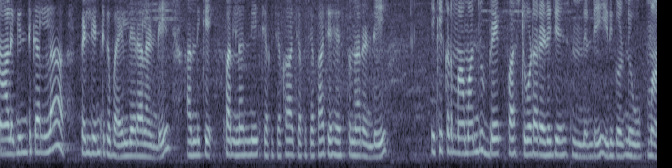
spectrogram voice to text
నాలుగింటికల్లా పెళ్ళింటికి బయలుదేరాలండి. అందుకే పనులన్నీ చకచకా చకచకా చేసేస్తున్నారండి. ఇక ఇక్కడ మా మంజు బ్రేక్ఫాస్ట్ కూడా రెడీ చేసిందండి. ఇదిగోండి ఉప్మా.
